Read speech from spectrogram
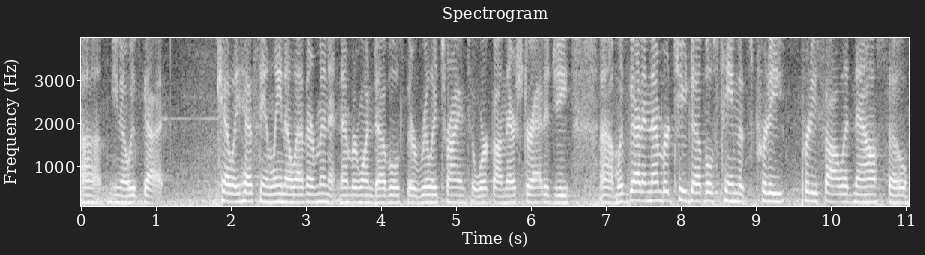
um, you know, we've got Kelly Hesse and Lena Leatherman at number one doubles. They're really trying to work on their strategy. Um, we've got a number two doubles team that's pretty pretty solid now. So,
